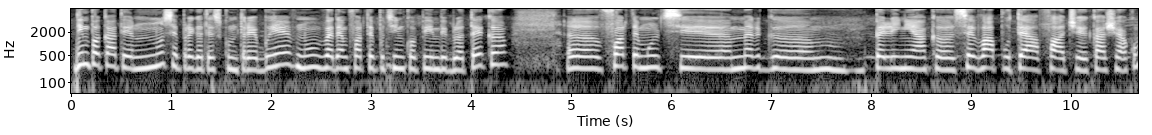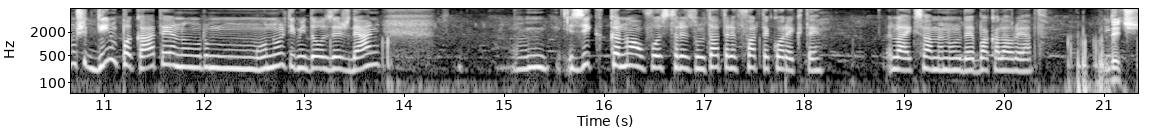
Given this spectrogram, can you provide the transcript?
Din păcate nu se pregătesc cum trebuie, nu vedem foarte puțini copii în bibliotecă, uh, foarte mulți merg uh, pe linia că se va putea face ca și acum și din păcate în, urm- în ultimii 20 de ani Mm, Zic că nu au fost rezultatele foarte corecte la examenul de bacalaureat. Deci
